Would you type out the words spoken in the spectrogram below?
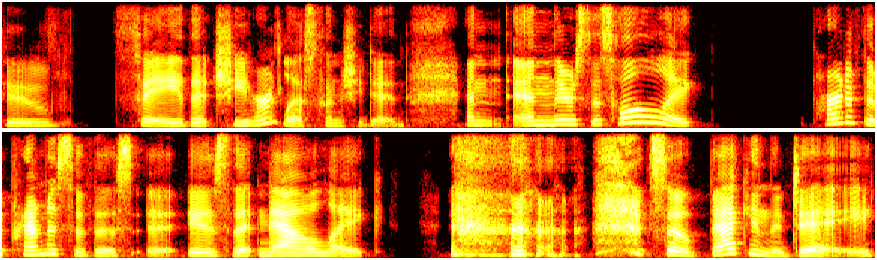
to say that she hurt less than she did, and and there's this whole like part of the premise of this uh, is that now like so back in the day,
